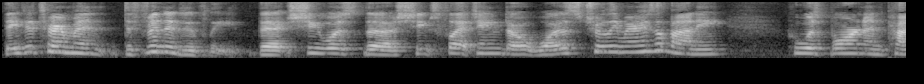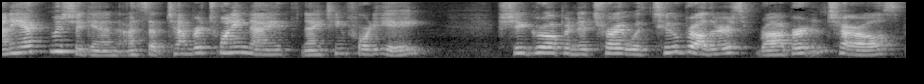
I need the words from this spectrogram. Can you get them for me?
They determined definitively that she was the Sheep's Flat Jane Doe was truly Mary Silvani, who was born in Pontiac, Michigan on September 29, 1948. She grew up in Detroit with two brothers, Robert and Charles,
